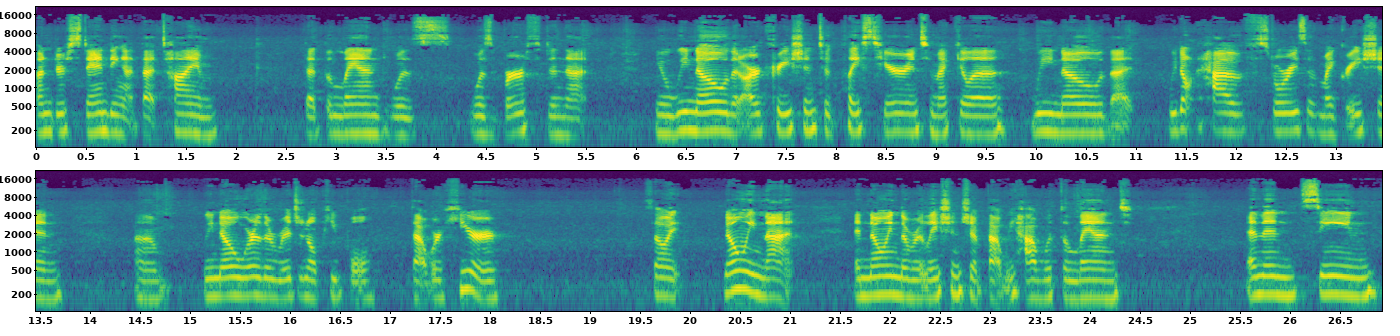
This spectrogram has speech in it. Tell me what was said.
understanding at that time that the land was was birthed and that you know we know that our creation took place here in Temecula. We know that we don't have stories of migration. Um, we know we're the original people that were here. So it, knowing that and knowing the relationship that we have with the land and then seeing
